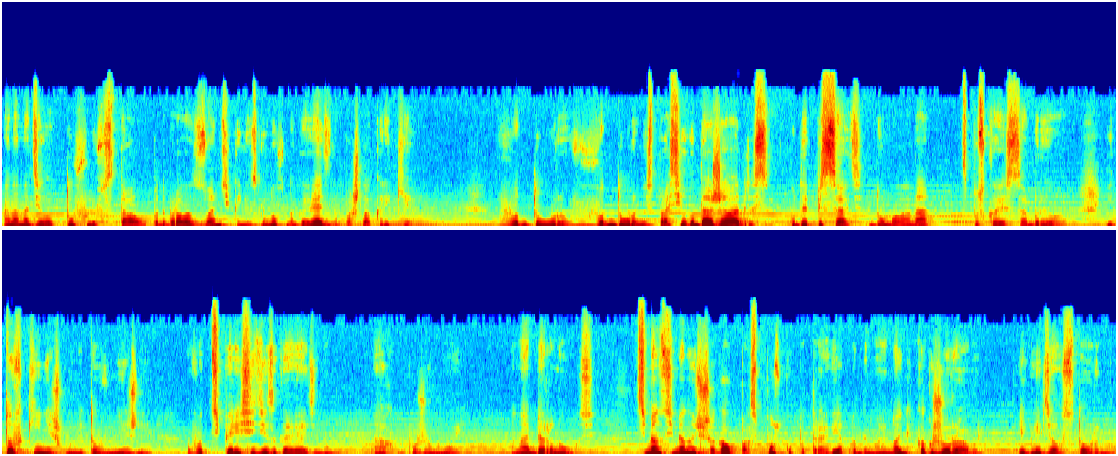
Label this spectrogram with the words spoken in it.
Она надела туфлю, встала, подобрала зонтик и, не взглянув на говядину, пошла к реке. «Вот дура, вот дура, не спросила даже адреса, куда писать», – думала она, спускаясь с обрыва. «Не то в Кинешму, не то в Нижний. Вот теперь и сиди за говядином. Ах, боже мой!» Она обернулась. Семен Семенович шагал по спуску по траве, поднимая ноги, как журавль, и глядел в сторону.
